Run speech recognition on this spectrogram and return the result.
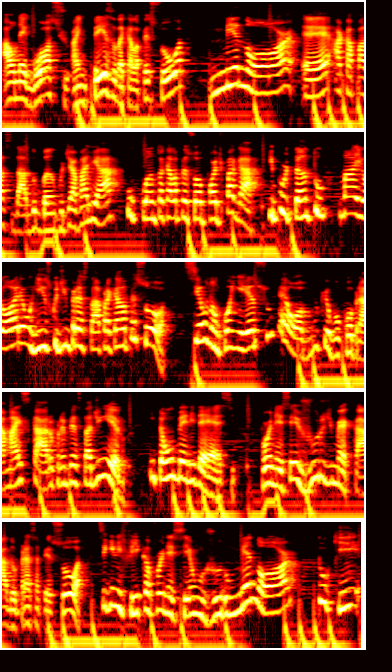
ao negócio, à empresa daquela pessoa, menor é a capacidade do banco de avaliar o quanto aquela pessoa pode pagar e, portanto, maior é o risco de emprestar para aquela pessoa. Se eu não conheço, é óbvio que eu vou cobrar mais caro para emprestar dinheiro. Então o BNDES fornecer juro de mercado para essa pessoa significa fornecer um juro menor do que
